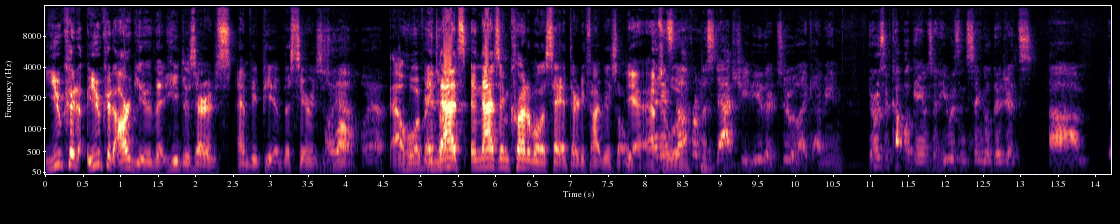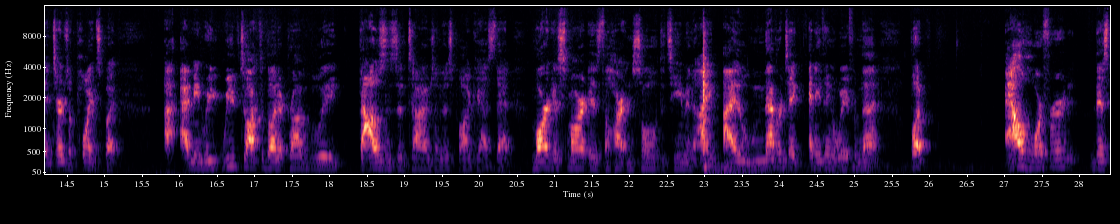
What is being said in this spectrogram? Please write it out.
you could you could argue that he deserves MVP of this series as oh, well. yeah. Oh, yeah. Al Horford. And that's and that's incredible to say at 35 years old. yeah, absolutely. And it's not from the stat sheet either, too. Like, I mean, there was a couple games that he was in single digits um, in terms of points, but I, I mean, we we've talked about it probably thousands of times on this podcast that Marcus Smart is the heart and soul of the team, and I I'll never take anything away from that. But Al Horford, this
